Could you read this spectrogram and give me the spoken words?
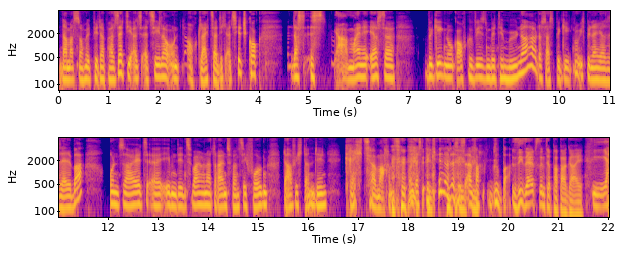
damals noch mit Peter Pasetti als Erzähler und auch gleichzeitig als Hitchcock. Das ist ja meine erste Begegnung auch gewesen mit dem Mühner. Das heißt Begegnung. Ich bin ja selber. Und seit äh, eben den 223 Folgen darf ich dann den Krächzer machen. Und das beginnt und das ist einfach super. Sie selbst sind der Papagei. Ja.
